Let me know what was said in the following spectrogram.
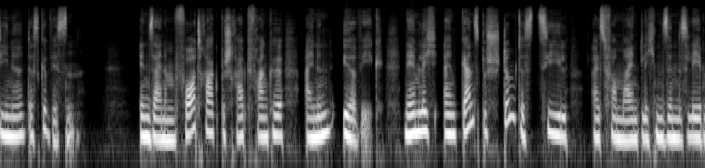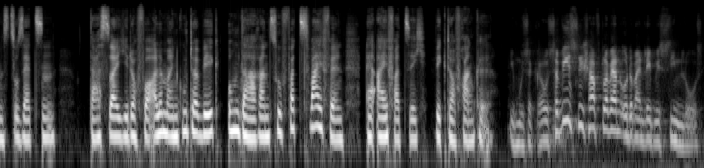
diene das Gewissen. In seinem Vortrag beschreibt Frankl einen Irrweg, nämlich ein ganz bestimmtes Ziel als vermeintlichen Sinn des Lebens zu setzen – das sei jedoch vor allem ein guter Weg, um daran zu verzweifeln, ereifert sich Viktor Frankl. Ich muss ein großer Wissenschaftler werden oder mein Leben ist sinnlos.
